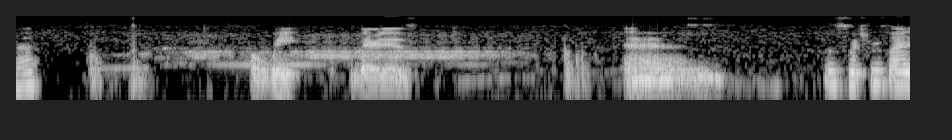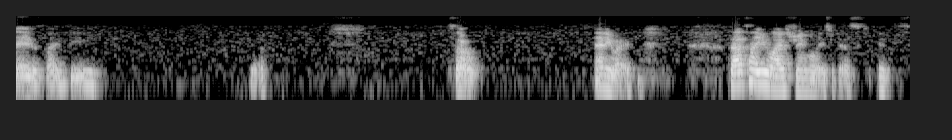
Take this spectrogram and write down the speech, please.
Huh? Oh, wait. There it is. And let's switch from side A to side B. Yes. So, anyway, that's how you live stream a Laserdisc. It's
